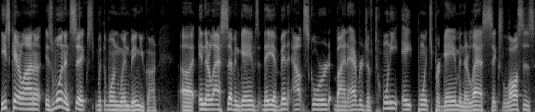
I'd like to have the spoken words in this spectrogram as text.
East Carolina is one and six with the one win being UConn. Uh, in their last seven games, they have been outscored by an average of 28 points per game in their last six losses.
